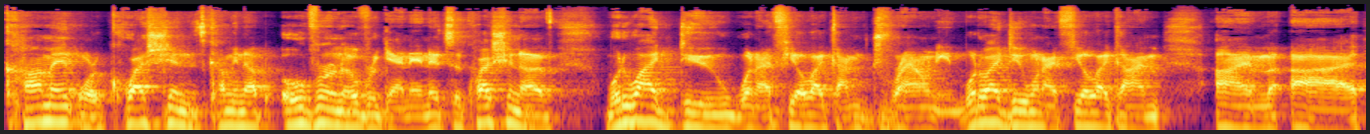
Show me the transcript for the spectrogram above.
comment or question that's coming up over and over again. And it's a question of what do I do when I feel like I'm drowning? What do I do when I feel like I'm, I'm, uh,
